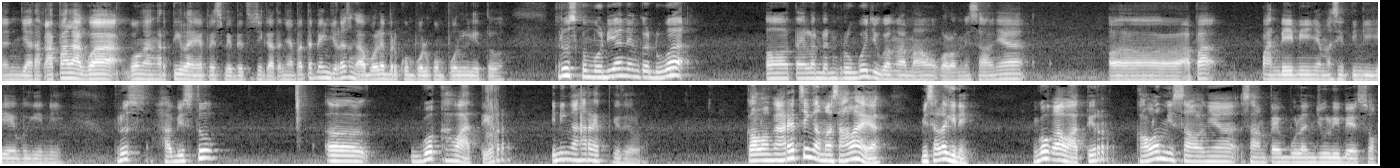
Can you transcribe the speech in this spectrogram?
penjarak apalah gue gue nggak ngerti lah ya psbb itu singkatannya apa. Tapi yang jelas nggak boleh berkumpul-kumpul gitu. Terus kemudian yang kedua uh, Thailand dan kru gue juga nggak mau kalau misalnya uh, apa pandeminya masih tinggi kayak begini. Terus habis tuh uh, eh, gue khawatir ini ngaret gitu loh. Kalau ngaret sih nggak masalah ya. Misalnya gini gue khawatir kalau misalnya sampai bulan Juli besok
